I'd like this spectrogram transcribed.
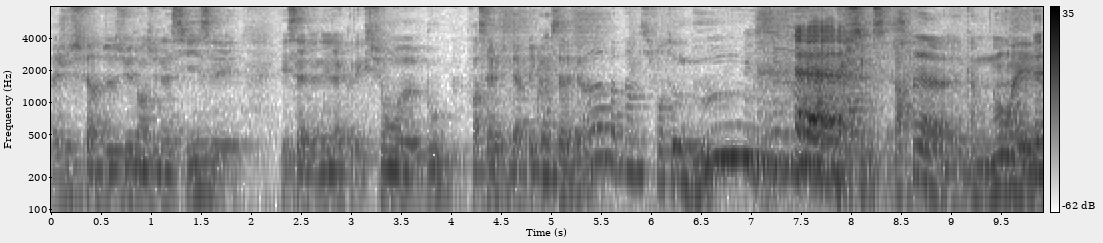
à, juste faire deux yeux dans une assise. Et, et ça a donné la collection euh, Boo. Enfin, c'est elle qui l'a appelé comme ça. Elle a fait, oh, papa, un petit fantôme, Boo. je me suis dit, c'est parfait euh, comme nom. Et,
